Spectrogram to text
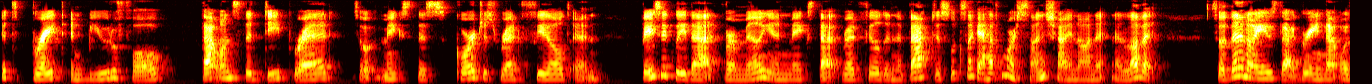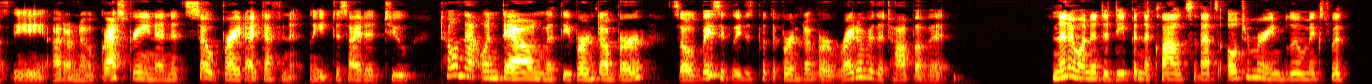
It's bright and beautiful. That one's the deep red, so it makes this gorgeous red field and basically that vermilion makes that red field in the back just looks like it has more sunshine on it. I love it. So then I used that green. That was the, I don't know, grass green and it's so bright I definitely decided to tone that one down with the burnt umber. So basically just put the burnt umber right over the top of it. And then I wanted to deepen the clouds, so that's ultramarine blue mixed with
